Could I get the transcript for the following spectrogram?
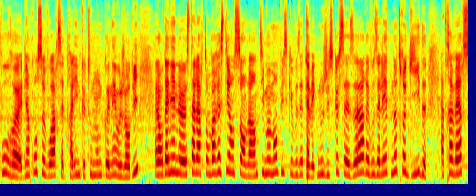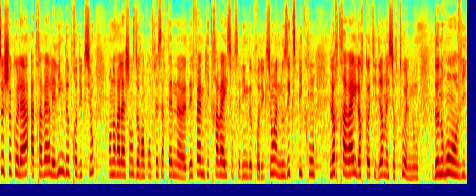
pour eh bien concevoir cette praline que tout le monde connaît aujourd'hui. Alors Daniel Stallart, on va rester ensemble hein, un petit moment puisque vous êtes avec nous jusque 16h et vous allez être notre guide à travers ce chocolat, à travers les lignes de production. On aura la chance de rencontrer certaines euh, des femmes qui travaillent sur ces lignes de production. Elles nous expliqueront leur travail, leur quotidien, mais surtout elles nous donneront envie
